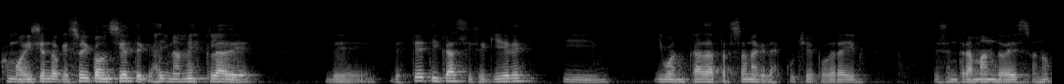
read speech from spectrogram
como diciendo que soy consciente que hay una mezcla de, de, estéticas, si se quiere, y, y bueno, cada persona que la escuche podrá ir desentramando eso, ¿no?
